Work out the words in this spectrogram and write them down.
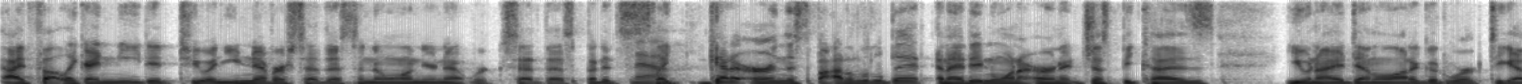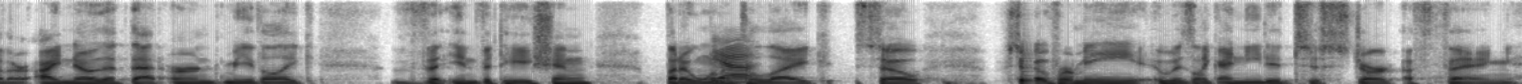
I felt like I needed to, and you never said this, and no one on your network said this, but it's no. like you got to earn the spot a little bit, and I didn't want to earn it just because you and I had done a lot of good work together. I know that that earned me the like the invitation, but I wanted yeah. to like so so for me it was like I needed to start a thing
